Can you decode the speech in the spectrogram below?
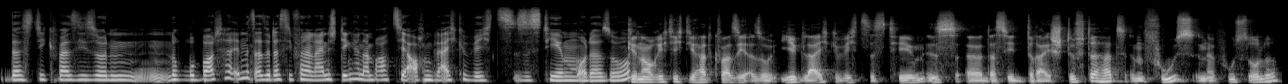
dass die quasi so ein Roboterin ist, also dass sie von alleine stehen kann, dann braucht sie ja auch ein Gleichgewichtssystem oder so. Genau, richtig. Die hat quasi, also ihr Gleichgewichtssystem ist, äh, dass sie drei Stifte hat im Fuß, in der Fußsohle.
